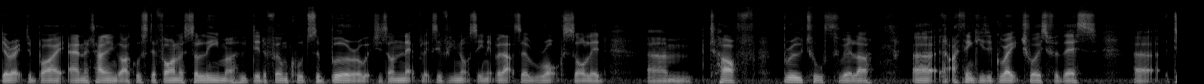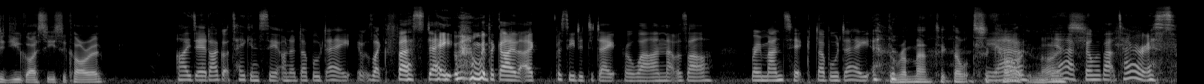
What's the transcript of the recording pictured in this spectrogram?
directed by an Italian guy called Stefano Sollima, who did a film called Suburra, which is on Netflix if you've not seen it. But that's a rock solid, um, tough, brutal thriller. Uh, I think he's a great choice for this. Uh, did you guys see Sicario? I did. I got taken to see it on a double date. It was like first date with a guy that I proceeded to date for a while, and that was our romantic double date. The romantic double yeah, Sicario. Nice. yeah, film about terrorists.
